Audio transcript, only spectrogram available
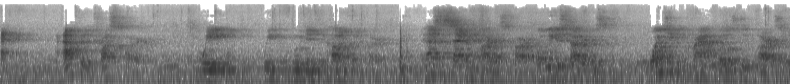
After the trust part, we we moved into the conflict part. And that's the second hardest part. What we discovered was once you can craft those two parts of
